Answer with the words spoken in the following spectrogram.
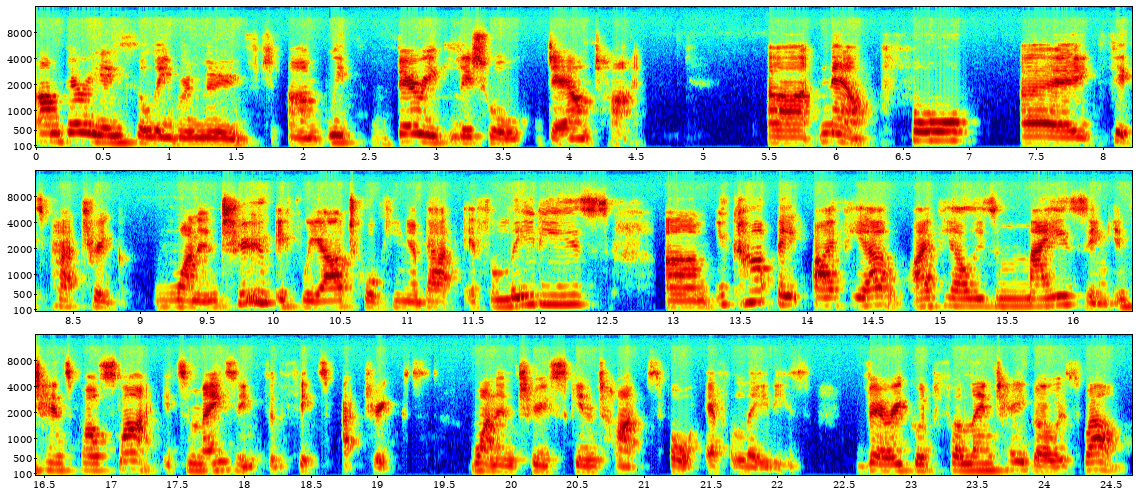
um, very easily removed um, with very little downtime. Uh, now, for a Fitzpatrick one and two, if we are talking about ephelides, um, you can't beat IPL. IPL is amazing, intense pulse light. It's amazing for the Fitzpatrick's one and two skin types for ephelides. Very good for Lentigo as well.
